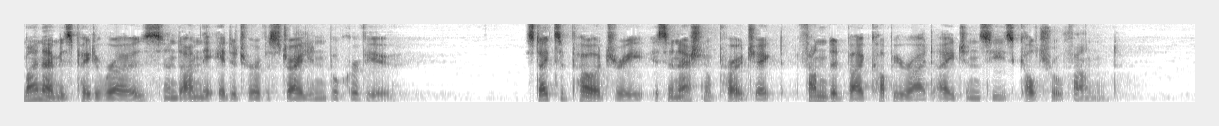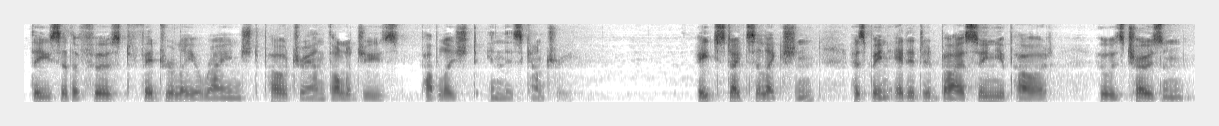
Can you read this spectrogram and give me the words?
My name is Peter Rose, and I'm the editor of Australian Book Review. States of Poetry is a national project funded by Copyright Agency's Cultural Fund. These are the first federally arranged poetry anthologies published in this country. Each state selection has been edited by a senior poet who has chosen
